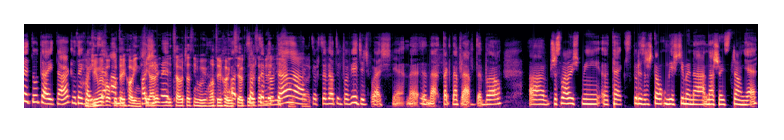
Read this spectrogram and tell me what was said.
my tutaj, tak, o tej chodzimy choince. wokół tej choinki, chodzimy, ale cały czas nie mówimy o tej choince, o, o której chcemy, zamierzaliśmy. Tak, tak, to chcemy o tym powiedzieć właśnie, na, na, tak naprawdę, bo a, przysłałeś mi e, tekst, który zresztą umieścimy na naszej stronie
